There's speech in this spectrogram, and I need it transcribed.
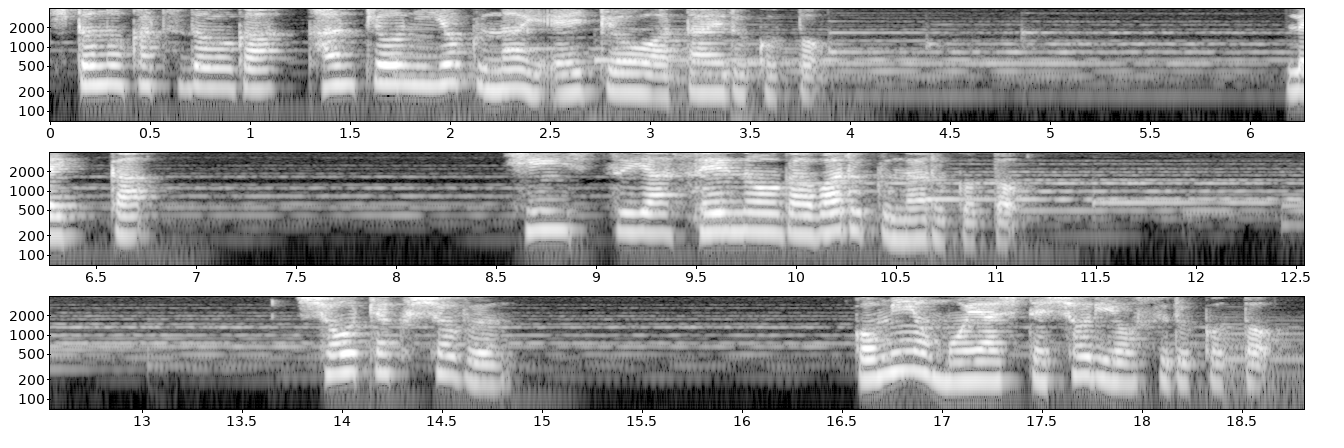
人の活動が環境に良くない影響を与えること。劣化、品質や性能が悪くなること。焼却処分、ゴミを燃やして処理をすること。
